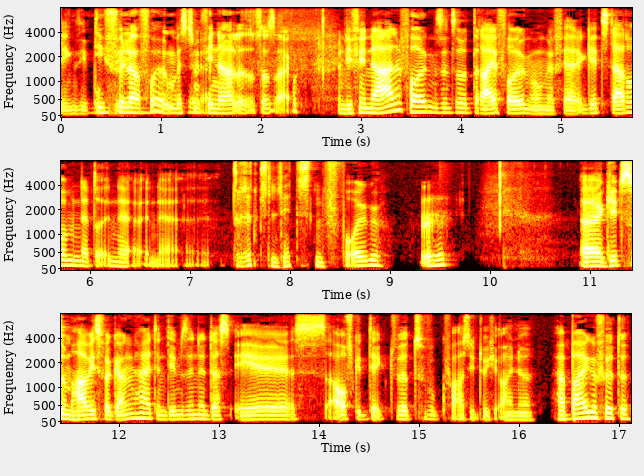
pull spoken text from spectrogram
Ding sie. die Füllerfolgen bis zum Ja. Finale sozusagen. Und die finalen Folgen sind so drei Folgen ungefähr. Geht es darum, in der, in, der, in der drittletzten Folge Mhm. Äh, geht es um Harveys Vergangenheit in dem Sinne, dass er es aufgedeckt wird, so quasi durch eine herbeigeführte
